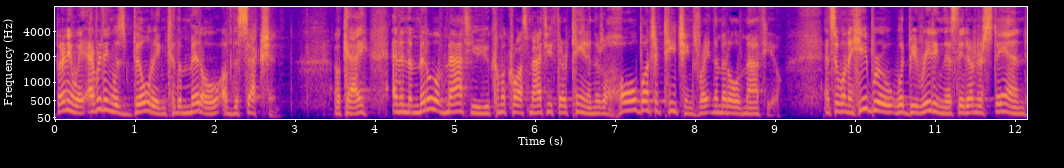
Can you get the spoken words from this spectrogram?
But anyway, everything was building to the middle of the section. Okay? And in the middle of Matthew, you come across Matthew 13, and there's a whole bunch of teachings right in the middle of Matthew. And so when a Hebrew would be reading this, they'd understand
